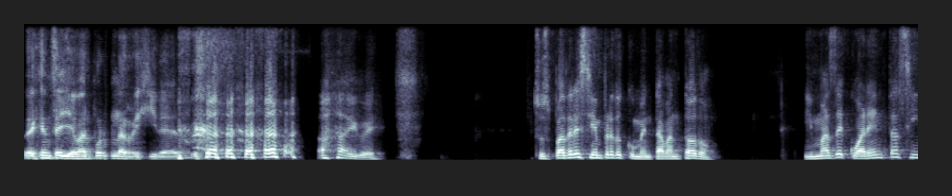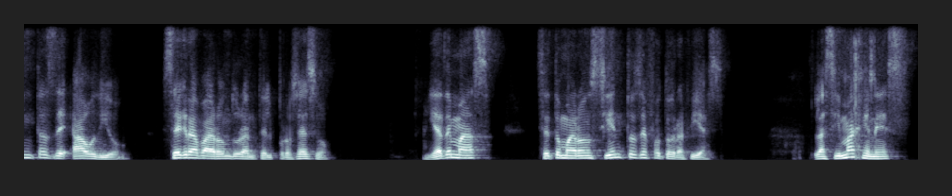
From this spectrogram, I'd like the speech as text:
Déjense llevar por la rigidez. Ay, güey. Sus padres siempre documentaban todo y más de 40 cintas de audio se grabaron durante el proceso. Y además se tomaron cientos de fotografías. Las imágenes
